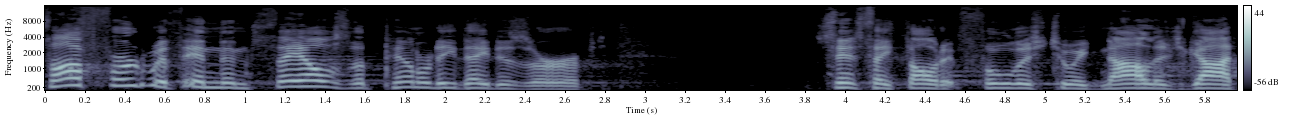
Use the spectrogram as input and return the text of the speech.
suffered within themselves the penalty they deserved. Since they thought it foolish to acknowledge God,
